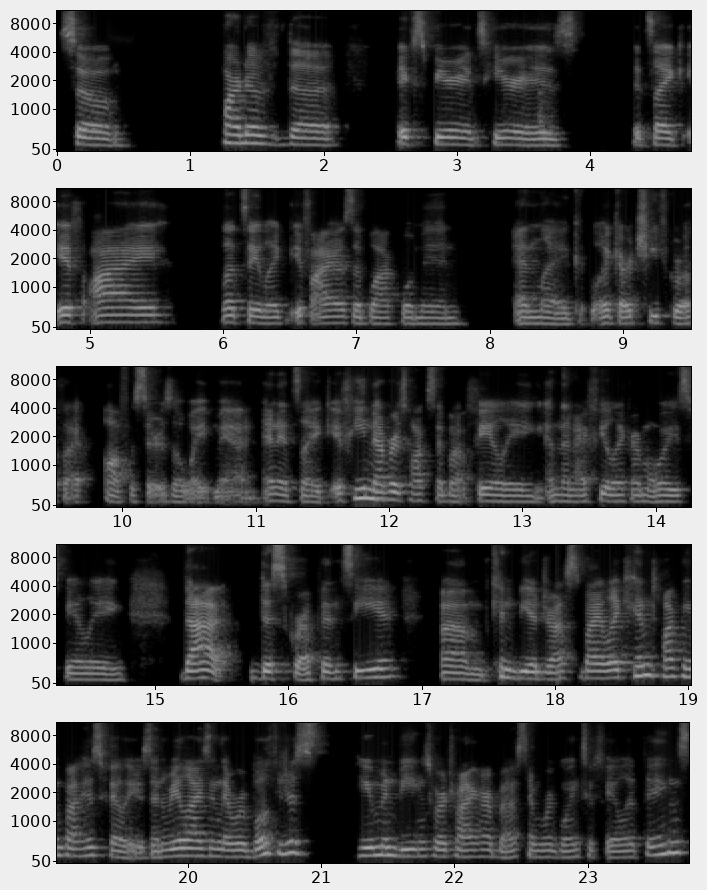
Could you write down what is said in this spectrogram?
So part of the experience here is, it's like if I, let's say like if I as a black woman and like like our chief growth officer is a white man and it's like if he never talks about failing and then i feel like i'm always failing that discrepancy um, can be addressed by like him talking about his failures and realizing that we're both just human beings who are trying our best and we're going to fail at things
